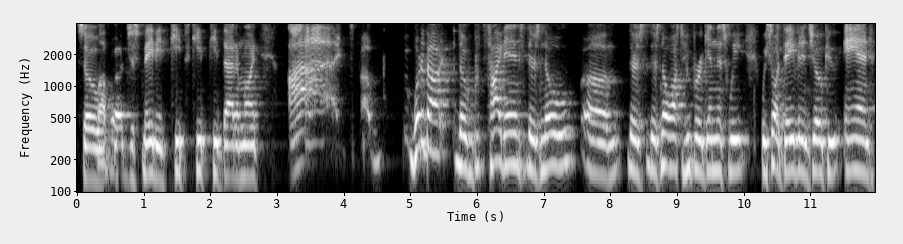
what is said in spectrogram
So uh, just maybe keep keep keep that in mind. I what about the tight ends? There's no um, there's there's no Austin Hooper again this week. We saw David Njoku and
